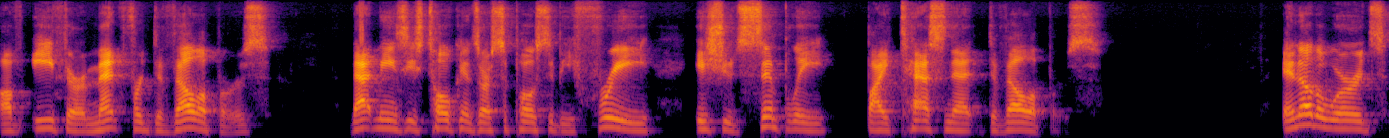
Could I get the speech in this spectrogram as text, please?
of Ether meant for developers. That means these tokens are supposed to be free, issued simply by testnet developers. In other words,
